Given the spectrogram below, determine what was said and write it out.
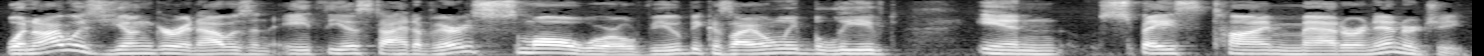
When I was younger and I was an atheist, I had a very small worldview because I only believed in space, time, matter, and energy.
